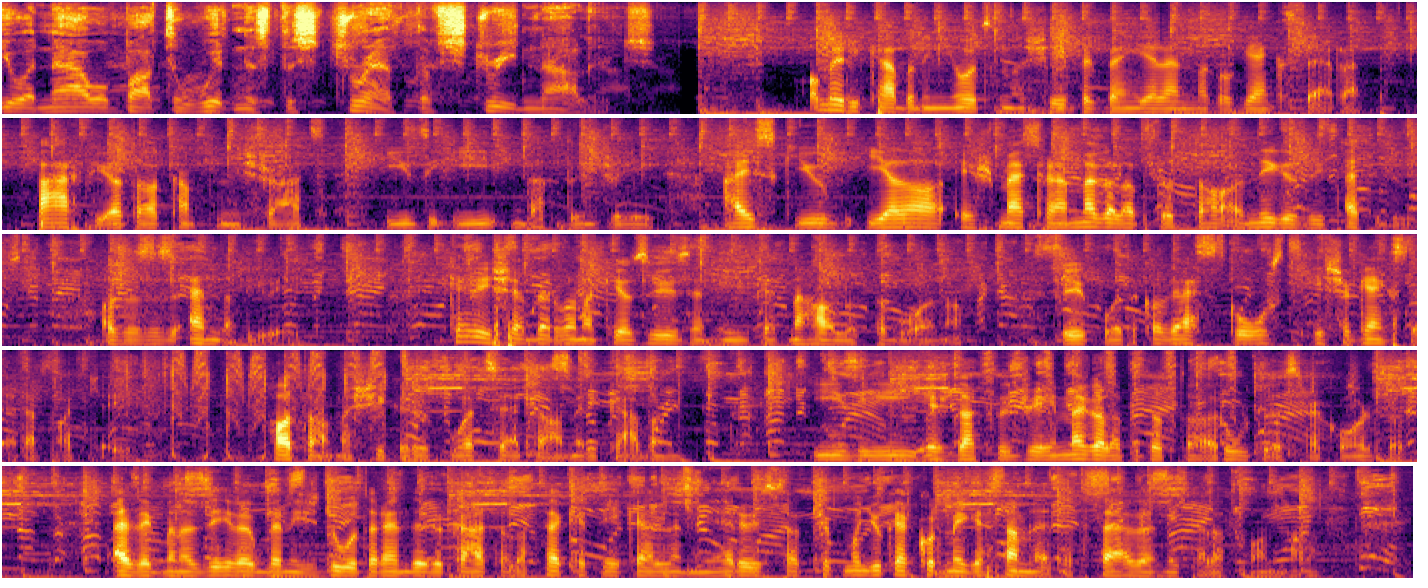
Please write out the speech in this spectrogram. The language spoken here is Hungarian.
You are now about to witness the strength of street knowledge. Amerikában a 80-as években jelent meg a gangster rap. Pár fiatal company srác, Easy E, Dr. Dre, Ice Cube, Yella és McRan megalapította a Niggas Attitudes, azaz az NWA-t. Kevés ember van, aki az ő zenéjüket ne hallotta volna. Ők voltak a West Coast és a gangster rap atyai. Hatalmas sikerük volt szerte Amerikában. Easy és Dr. Dre megalapította a Ruthless Records-ot. Ezekben az években is dúlt a rendőrök által a feketék elleni erőszak, csak mondjuk ekkor még ezt nem lehetett felvenni telefonnal.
